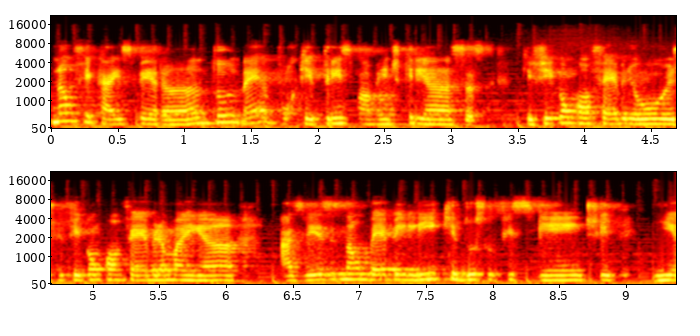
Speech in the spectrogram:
não ficar esperando, né? Porque principalmente crianças que ficam com febre hoje, ficam com febre amanhã, às vezes não bebem líquido suficiente e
